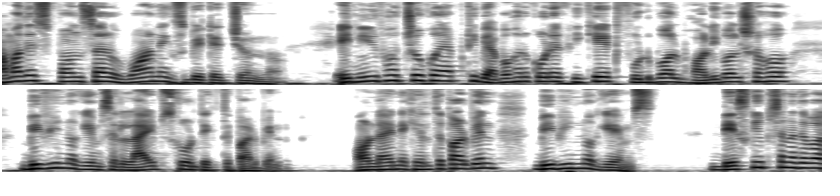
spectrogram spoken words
আমাদের স্পন্সর ওয়ান এক্স বেটের জন্য। এই নির্ভরযোগ্য অ্যাপটি ব্যবহার করে ক্রিকেট, ফুটবল, ভলিবল সহ বিভিন্ন গেমসের লাইভ স্কোর দেখতে পারবেন। অনলাইনে খেলতে পারবেন বিভিন্ন গেমস। ডেসক্রিপশনে দেওয়া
